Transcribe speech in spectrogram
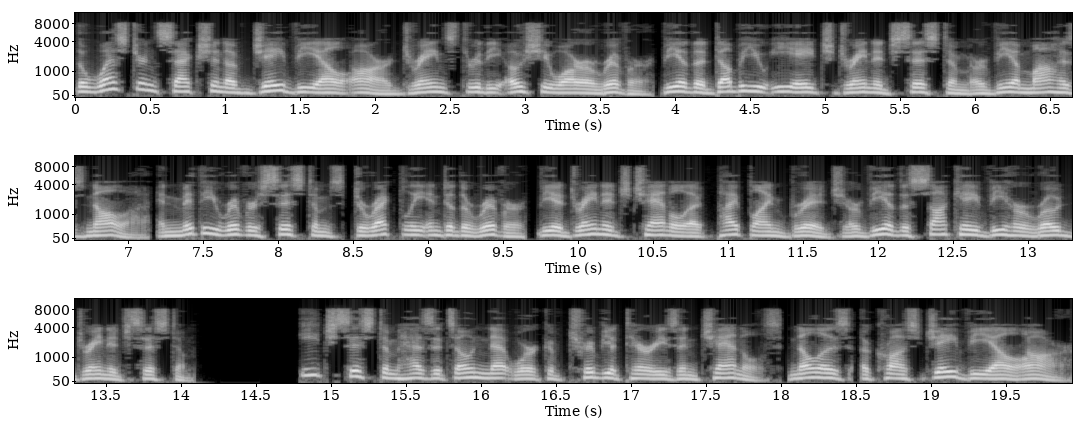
The western section of JVLR drains through the Oshiwara River via the WEH drainage system or via Mahas Nala and Mithi River systems directly into the river, via drainage channel at Pipeline Bridge or via the Sake Vihar Road drainage system. Each system has its own network of tributaries and channels across JVLR.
